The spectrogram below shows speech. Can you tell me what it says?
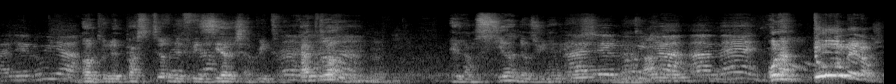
Alléluia. entre le pasteur d'Éphésiens chapitre 4 et l'ancien dans une église. Alléluia. Amen. On a tout mélangé.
